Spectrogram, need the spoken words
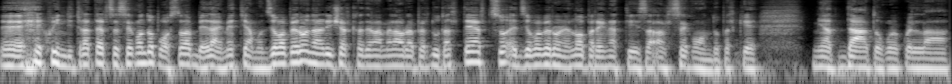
eh, quindi tra terzo e secondo posto vabbè dai mettiamo Zio Paperone alla ricerca della melaurea perduta al terzo e Zio Paperone l'opera in attesa al secondo perché mi ha dato quella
